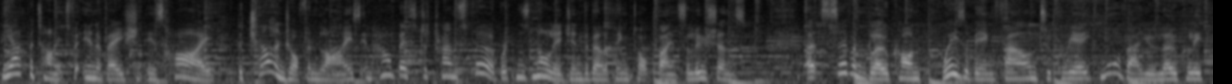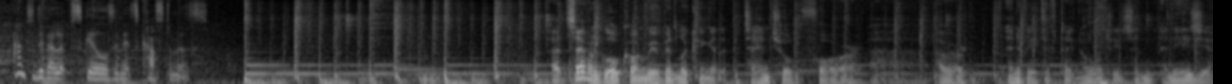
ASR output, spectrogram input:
The appetite for innovation is high. The challenge often lies in how best to transfer Britain's knowledge in developing top-line solutions. At Severn Glocon, ways are being found to create more value locally and to develop skills in its customers. At Severn Glocon we've been looking at the potential for uh, our innovative technologies in, in Asia.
